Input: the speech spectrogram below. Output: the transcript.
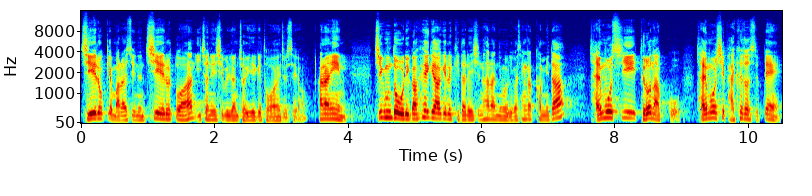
지혜롭게 말할 수 있는 지혜를 또한 2021년 저희에게 더하여 주세요. 하나님 지금도 우리가 회개하기를 기다리신 하나님을 우리가 생각합니다. 잘못이 드러났고 잘못이 밝혀졌을 때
